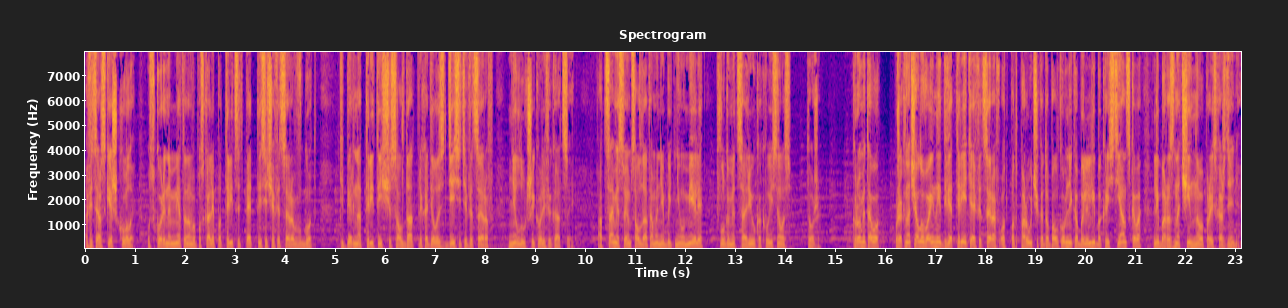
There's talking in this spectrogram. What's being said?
Офицерские школы ускоренным методом выпускали по 35 тысяч офицеров в год. Теперь на 3 тысячи солдат приходилось 10 офицеров не лучшей квалификации – Отцами своим солдатам они быть не умели, слугами царю, как выяснилось, тоже. Кроме того, уже к началу войны две трети офицеров от подпоручика до полковника были либо крестьянского, либо разночинного происхождения.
